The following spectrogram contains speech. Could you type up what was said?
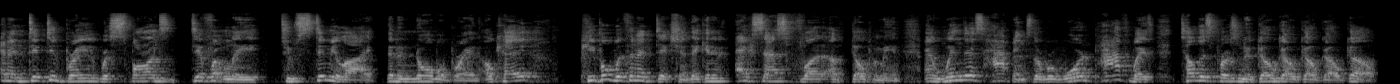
an addicted brain responds differently to stimuli than a normal brain, okay? People with an addiction, they get an excess flood of dopamine. And when this happens, the reward pathways tell this person to go, go, go, go, go.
